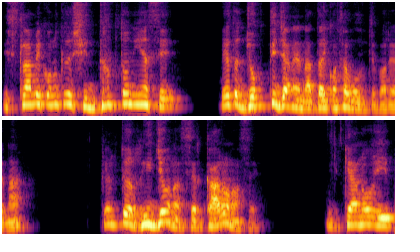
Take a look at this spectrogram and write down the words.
ইসলামে কোনো কিছু সিদ্ধান্ত নিয়েছে, এ তো যুক্তি জানে না, তাই কথা বলতে পারে না। কিন্তু রিজন আছে, এর কারণ আছে। কেন এই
